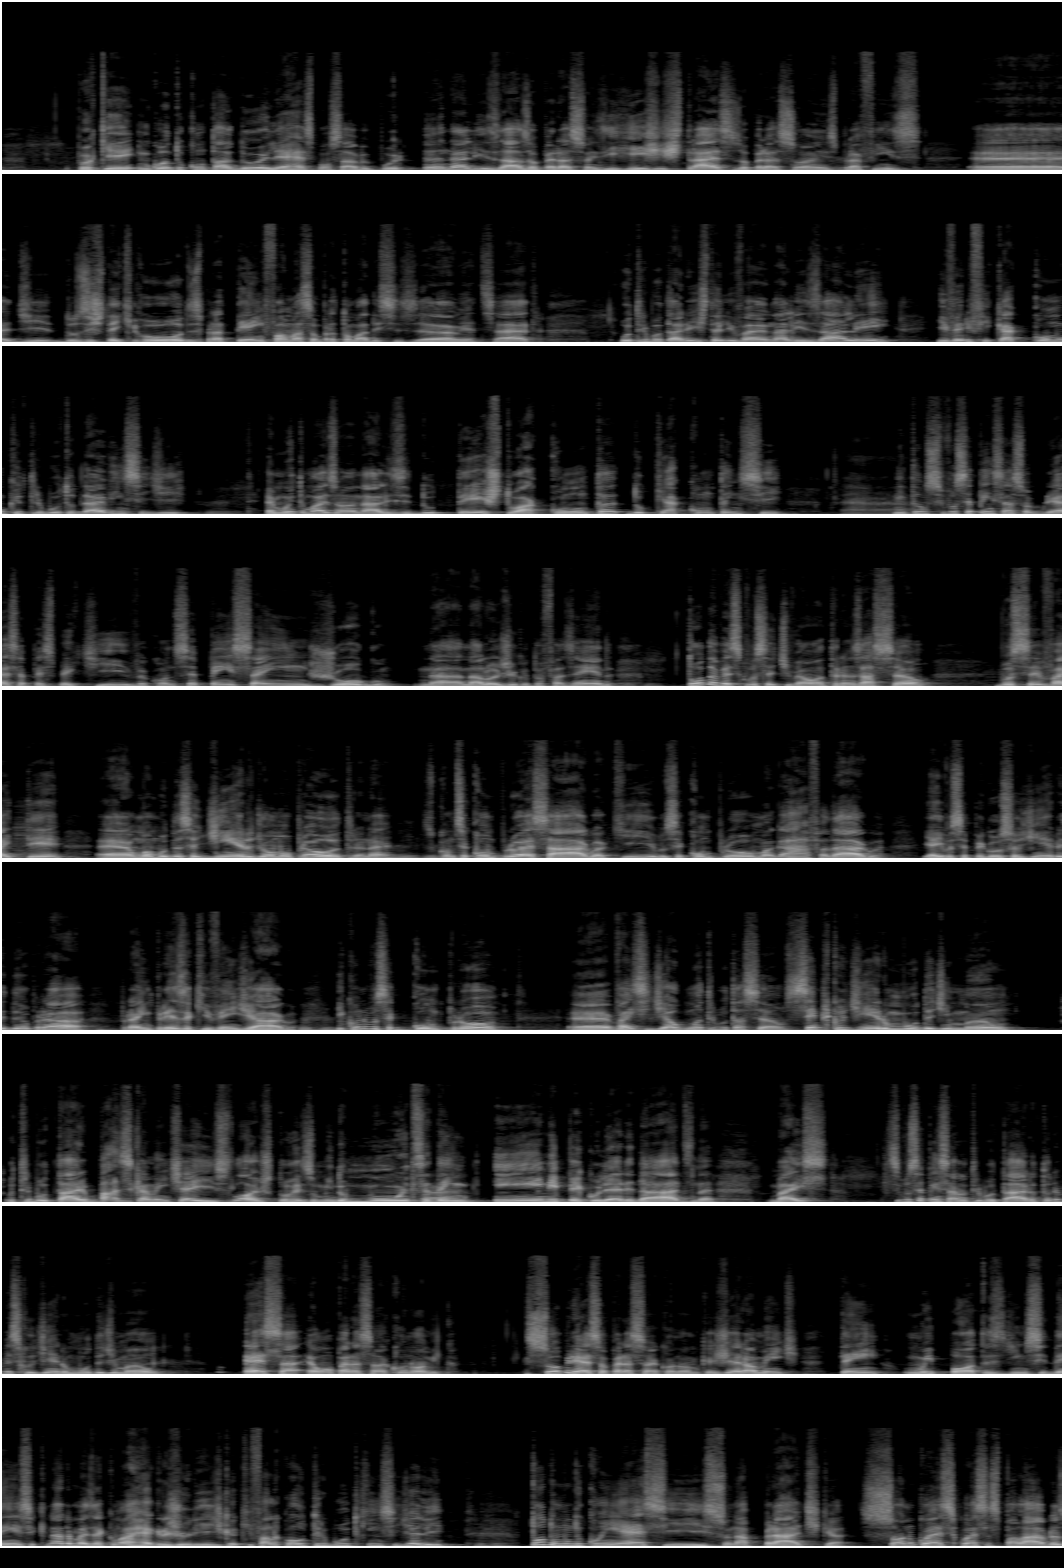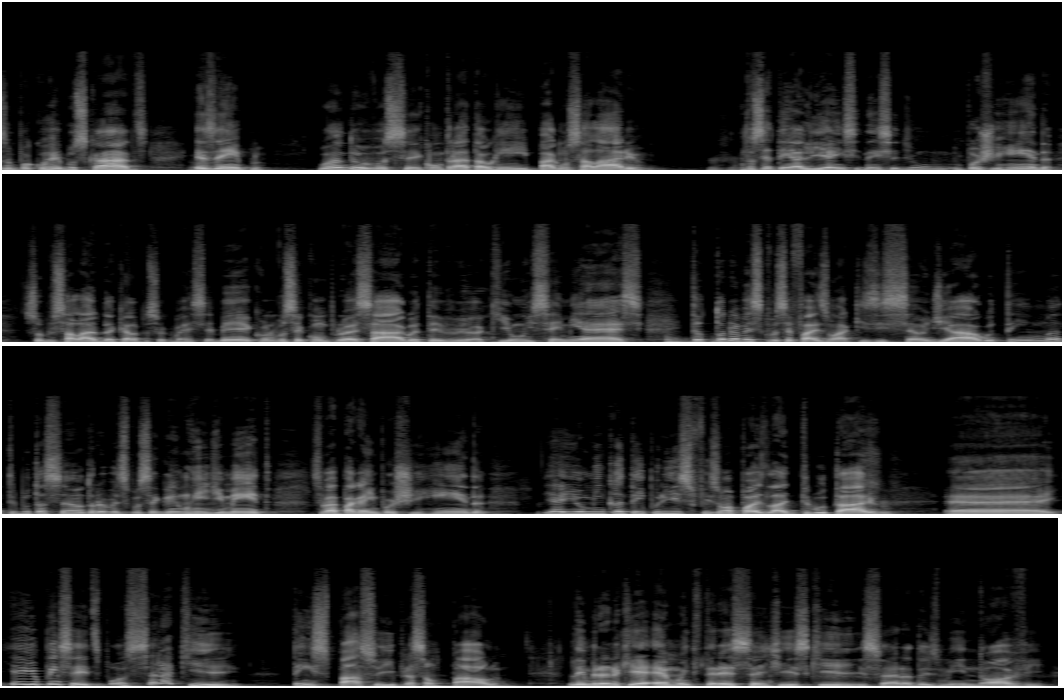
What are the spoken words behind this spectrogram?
Porque enquanto o contador ele é responsável por analisar as operações e registrar essas operações para fins eh, de, dos stakeholders, para ter a informação para tomar decisão e etc., o tributarista ele vai analisar a lei e verificar como que o tributo deve incidir. É muito mais uma análise do texto à conta do que a conta em si. Então, se você pensar sobre essa perspectiva, quando você pensa em jogo, na analogia que eu estou fazendo, toda vez que você tiver uma transação, você vai ter é, uma mudança de dinheiro de uma mão para outra, né? Quando você comprou essa água aqui, você comprou uma garrafa d'água. E aí você pegou o seu dinheiro e deu para a empresa que vende água. E quando você comprou, é, vai incidir alguma tributação. Sempre que o dinheiro muda de mão, o tributário basicamente é isso. Lógico, estou resumindo muito, você tem N peculiaridades, né? Mas se você pensar no tributário, toda vez que o dinheiro muda de mão, essa é uma operação econômica. Sobre essa operação econômica, geralmente tem uma hipótese de incidência, que nada mais é que uma regra jurídica que fala qual o tributo que incide ali. Todo mundo conhece isso na prática, só não conhece com essas palavras um pouco rebuscadas. Exemplo, quando você contrata alguém e paga um salário, você tem ali a incidência de um imposto de renda sobre o salário daquela pessoa que vai receber. Quando você comprou essa água, teve aqui um ICMS. Então, toda vez que você faz uma aquisição de algo, tem uma tributação. Toda vez que você ganha um rendimento, você vai pagar imposto de renda. E aí eu me encantei por isso, fiz uma pós lá de tributário. É, E aí eu pensei, pô, será que tem espaço aí para São Paulo? Lembrando que é muito interessante isso, que isso era 2009.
